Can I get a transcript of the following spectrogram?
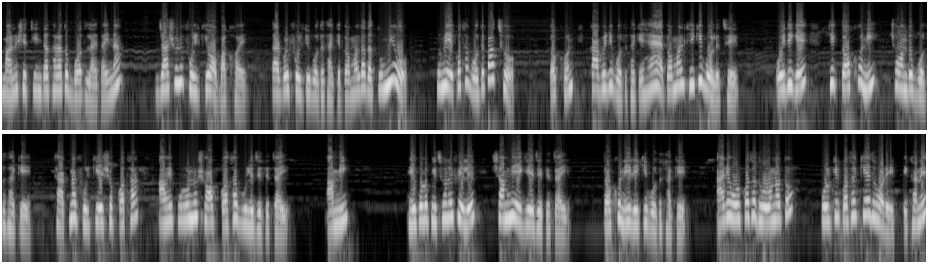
মানুষের চিন্তাধারা তো বদলায়, তাই না? যা শুনে ফুলকি অবাক হয়। তারপর ফুলকি বলতে থাকে, তমাল দাদা, তুমিও? তুমি একথা বলতে পারছ? তখন কাবেরী বলতে থাকে হ্যাঁ তমাল ঠিকই বলেছে। ওইদিকে ঠিক তখনই ছন্দক বলতে থাকে, থাক না ফুলকি, এসব কথা, আমি পুরনো সব কথা ভুলে যেতে চাই। আমি এগুলো পিছনে ফেলে সামনে এগিয়ে যেতে চাই। তখনই রিকি বলতে থাকে, আরে, ওর কথা ধরো না তো। ফুলকির কথা কে ধরে এখানে?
